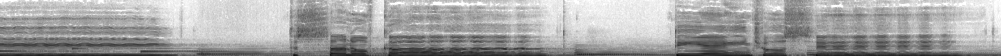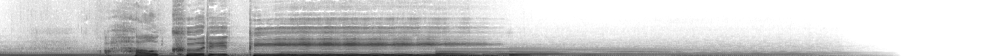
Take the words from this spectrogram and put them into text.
The Son of God, the angel said, How could it be?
